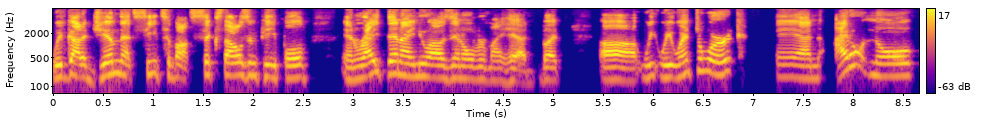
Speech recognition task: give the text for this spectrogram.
We've got a gym that seats about 6,000 people. And right then I knew I was in over my head. But uh, we, we went to work, and I don't know.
